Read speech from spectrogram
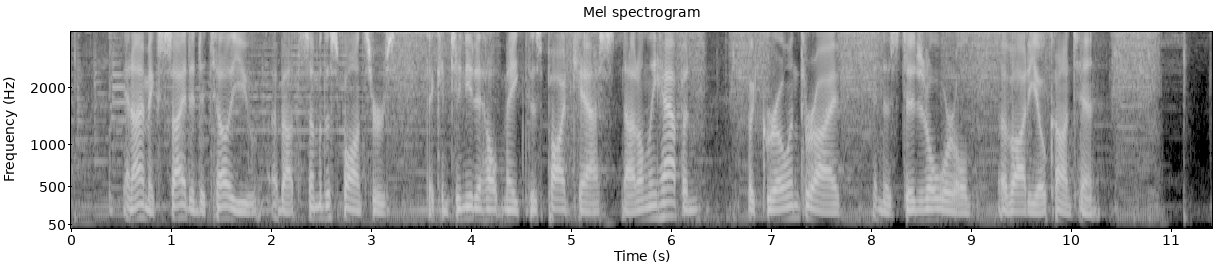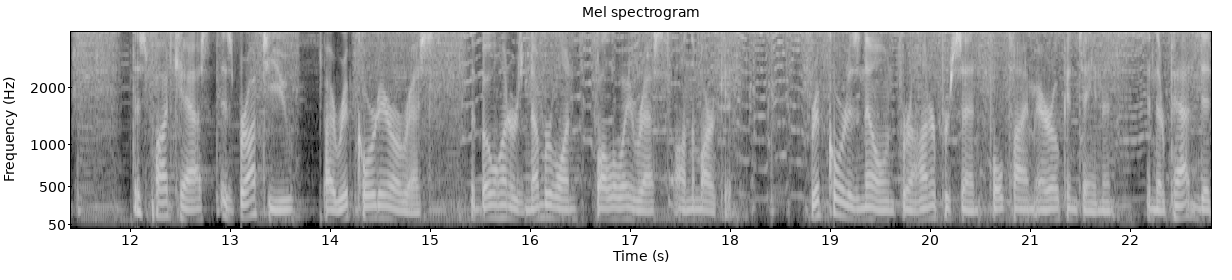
and I'm excited to tell you about some of the sponsors that continue to help make this podcast not only happen, but grow and thrive in this digital world of audio content. This podcast is brought to you by Ripcord Arrow Rest, the bow hunter's number one fall away rest on the market. Ripcord is known for 100% full time arrow containment and their patented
